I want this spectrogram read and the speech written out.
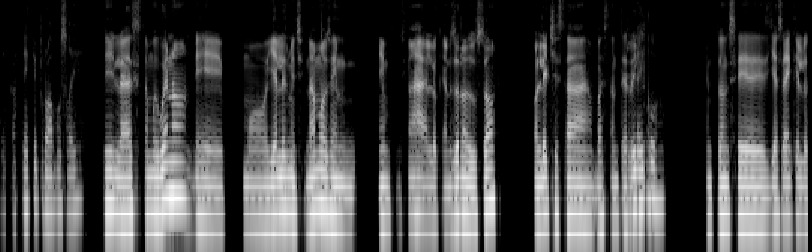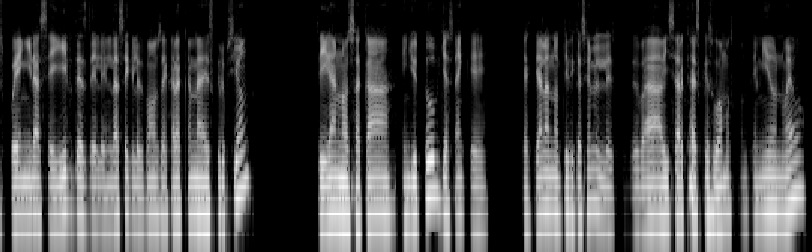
al café que probamos hoy. Sí, la verdad es que está muy bueno. Eh, como ya les mencionamos en en función a lo que a nosotros nos gustó, con leche está bastante rico. Rico. Entonces, ya saben que los pueden ir a seguir desde el enlace que les vamos a dejar acá en la descripción. síganos acá en YouTube. Ya saben que si activan las notificaciones les, les va a avisar cada vez que subamos contenido nuevo.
